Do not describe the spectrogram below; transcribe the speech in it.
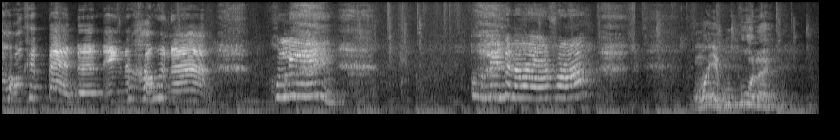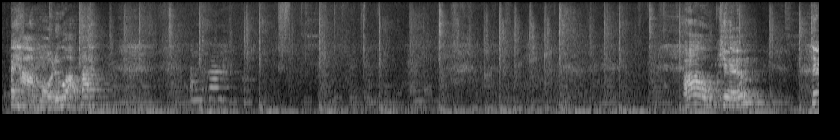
ท้องแค่แปดเดือนเองนะคะหัวหน้าคุณลิน คุณลินเป็นอะไรอะคะ ผมว่าอย่าเพูดพูดเลย ไปหาหมอดีกว่าป่ะ อ้าวเข็ม จะ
